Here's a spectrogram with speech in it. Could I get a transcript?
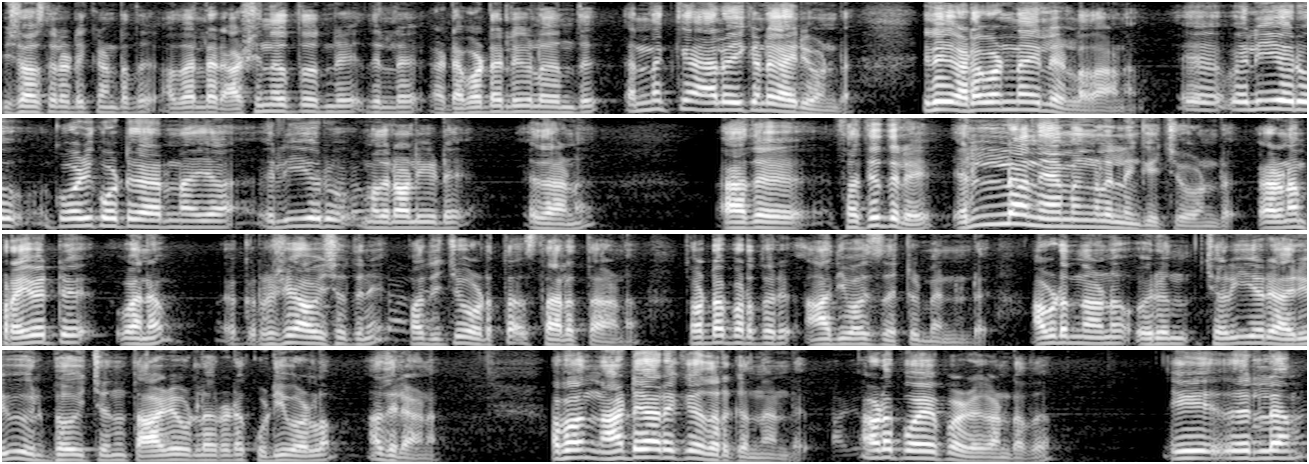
വിശ്വാസത്തിലെടുക്കേണ്ടത്? അതല്ല രാഷ്ട്രീയ നേതൃത്വത്തിന്റെ ഇതിലെ ഇടപെടലുകൾ എന്ത്? എന്നൊക്കെ ആലോചിക്കേണ്ട കാര്യമുണ്ട്. ഇത് ഇടപെടലുള്ളതാണ് വലിയൊരു കോഴിക്കോട്ടുകാരനായ വലിയൊരു മുതലാളിയുടെ ഇതാണ് അത് സത്യത്തിൽ എല്ലാ നിയമങ്ങളും ലംഘിച്ചുകൊണ്ട് കാരണം പ്രൈവറ്റ് വനം കൃഷി ആവശ്യത്തിന് പതിച്ചു കൊടുത്ത സ്ഥലത്താണ്. തൊട്ടപ്പുറത്തൊരു ആദിവാസി സെറ്റിൽമെന്റ് ഉണ്ട്. അവിടെ നിന്നാണ് ഒരു ചെറിയൊരു അരുവി ഉത്ഭവിച്ചെന്ന് താഴെയുള്ളവരുടെ കുടിവെള്ളം അതിലാണ്. അപ്പോൾ നാട്ടുകാരൊക്കെ എതിർക്കുന്നുണ്ട്. അവിടെ പോയപ്പോൾ കണ്ടത് ഈ ഇതെല്ലാം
